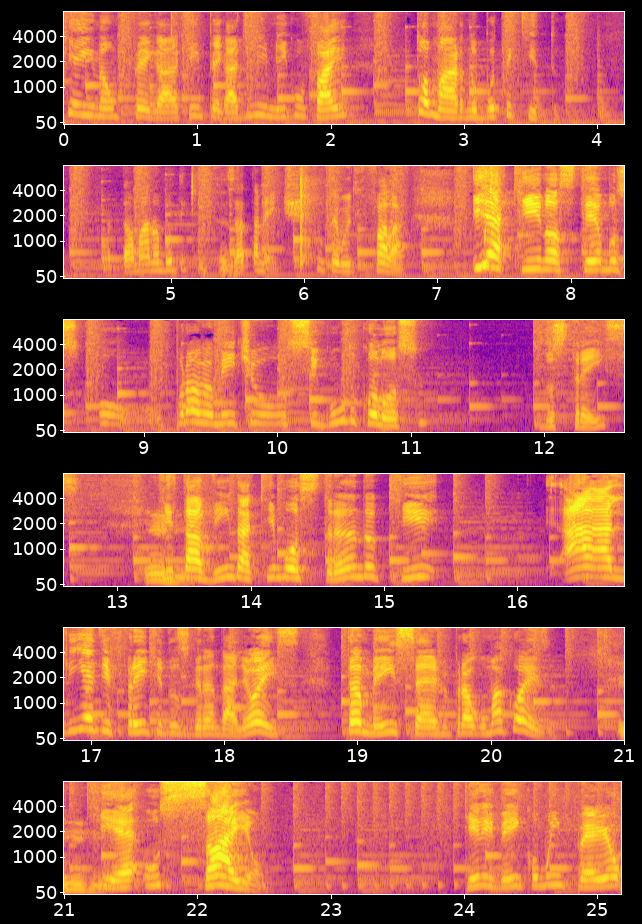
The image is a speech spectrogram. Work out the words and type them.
Quem não pegar, quem pegar de inimigo vai tomar no botequito. Vai tomar no botequito, exatamente. Não tem muito o que falar. E aqui nós temos o, provavelmente o segundo colosso dos três. Uhum. Que tá vindo aqui mostrando que a, a linha de frente dos grandalhões também serve para alguma coisa. Uhum. Que é o Sion. Que ele vem como Imperial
